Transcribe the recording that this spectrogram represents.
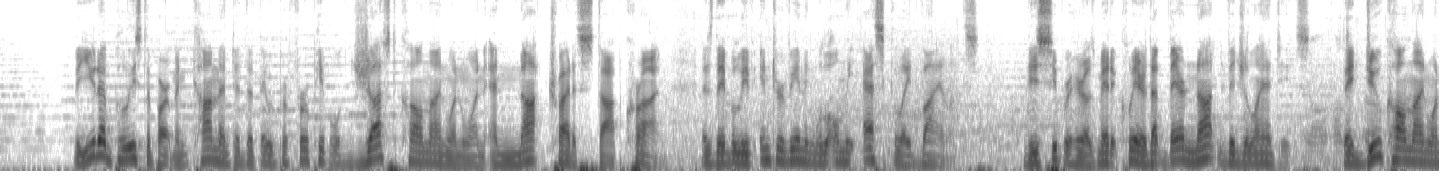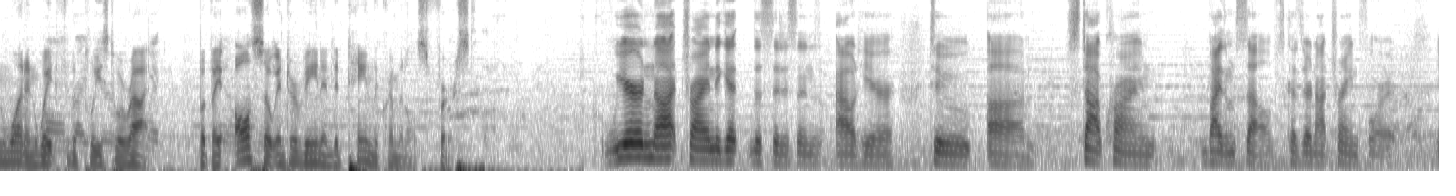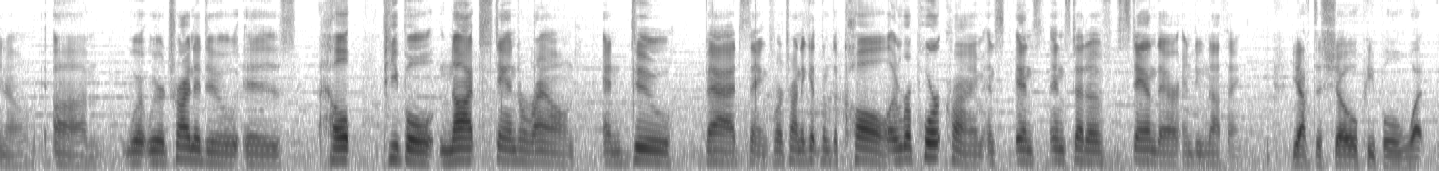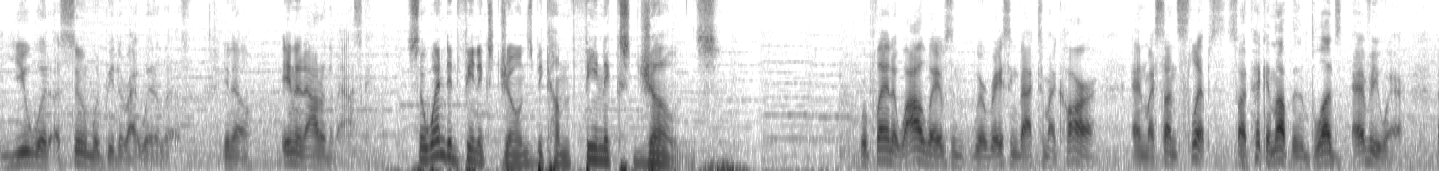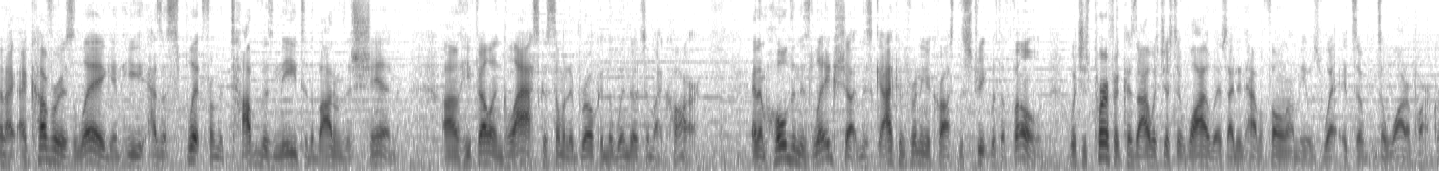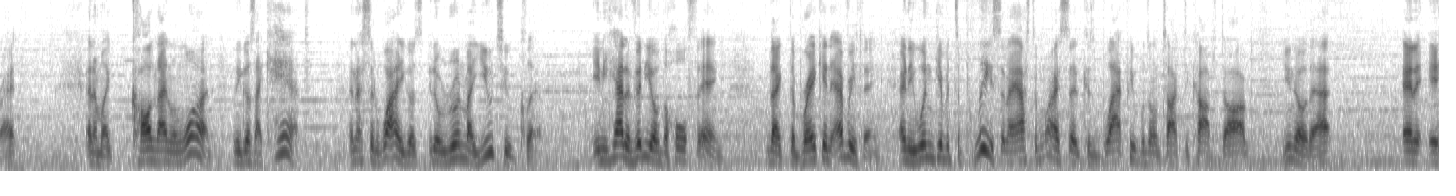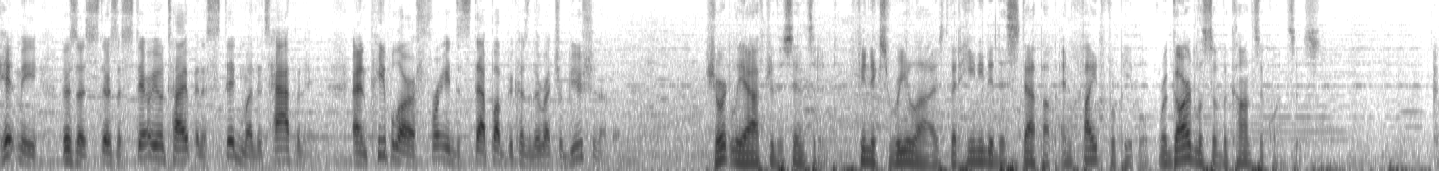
The UW Police Department commented that they would prefer people just call 911 and not try to stop crime, as they believe intervening will only escalate violence. These superheroes made it clear that they're not vigilantes. They do call 911 and wait for the police to arrive, but they also intervene and detain the criminals first. We're not trying to get the citizens out here to um, stop crime by themselves because they're not trained for it. You know, um, what we're trying to do is help people not stand around and do bad things. We're trying to get them to call and report crime in, in, instead of stand there and do nothing. You have to show people what you would assume would be the right way to live, you know, in and out of the mask. So when did Phoenix Jones become Phoenix Jones? We're playing at Wild Waves and we're racing back to my car and my son slips. So I pick him up and blood's everywhere. And I, I cover his leg and he has a split from the top of his knee to the bottom of his shin. Uh, he fell in glass because someone had broken the window to my car. And I'm holding his leg shut and this guy comes running across the street with a phone, which is perfect because I was just at Wild Waves. I didn't have a phone on me. It was wet. It's a, it's a water park, right? And I'm like, call 911. And he goes, I can't. And I said, why? He goes, it'll ruin my YouTube clip. And he had a video of the whole thing, like the break in everything. And he wouldn't give it to police. And I asked him why. I said, because black people don't talk to cops, dog. You know that. And it, it hit me. There's a, there's a stereotype and a stigma that's happening. And people are afraid to step up because of the retribution of it. Shortly after this incident, Phoenix realized that he needed to step up and fight for people, regardless of the consequences.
